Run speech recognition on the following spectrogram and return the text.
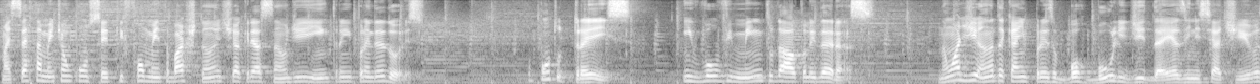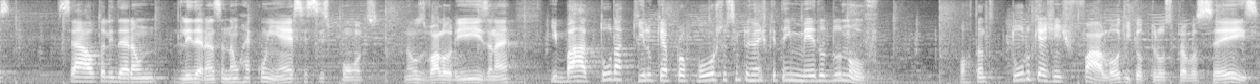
mas certamente é um conceito que fomenta bastante a criação de intraempreendedores. O ponto 3, envolvimento da autoliderança. Não adianta que a empresa borbulhe de ideias e iniciativas se a alta liderança não reconhece esses pontos, não os valoriza, né? E barra tudo aquilo que é proposto simplesmente porque tem medo do novo. Portanto, tudo que a gente falou aqui que eu trouxe para vocês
